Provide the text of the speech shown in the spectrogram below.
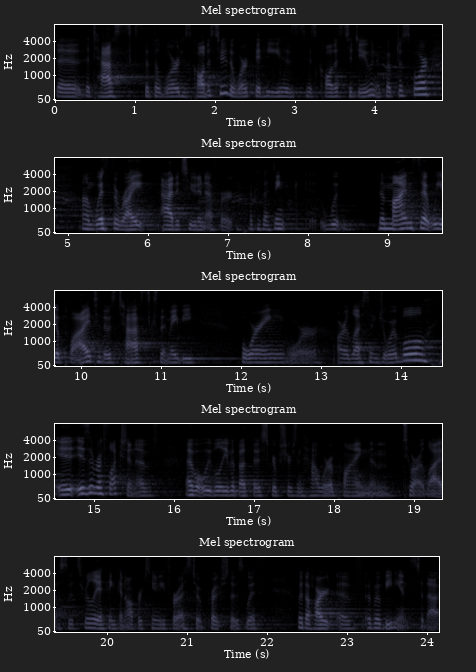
the, the tasks that the Lord has called us to, the work that He has, has called us to do and equipped us for, um, with the right attitude and effort? Because I think the mindset we apply to those tasks that may be boring or are less enjoyable is, is a reflection of, of what we believe about those scriptures and how we're applying them to our lives. So it's really, I think, an opportunity for us to approach those with with a heart of, of obedience to that.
